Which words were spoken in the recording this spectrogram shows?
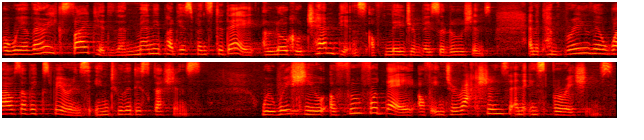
but we are very excited that many participants today are local champions of nature-based solutions and can bring their wealth of experience into the discussions. We wish you a fruitful day of interactions and inspirations.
